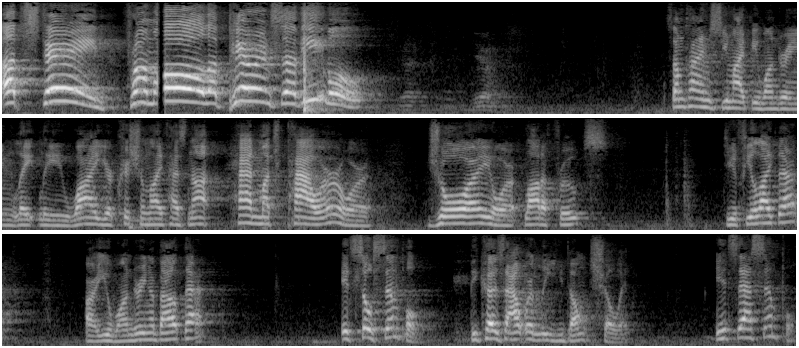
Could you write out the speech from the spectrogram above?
Abstain from all appearance of evil. Sometimes you might be wondering lately why your Christian life has not had much power or joy or a lot of fruits. Do you feel like that? Are you wondering about that? It's so simple because outwardly you don't show it. It's that simple.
